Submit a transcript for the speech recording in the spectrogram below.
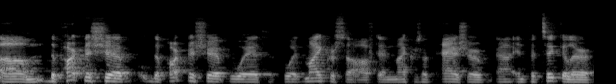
Um, the partnership, the partnership with with Microsoft and Microsoft Azure uh, in particular,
